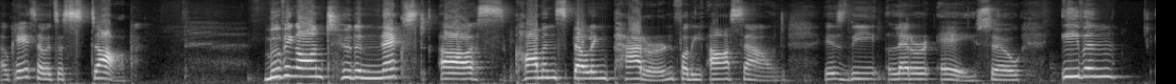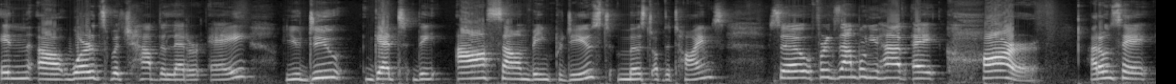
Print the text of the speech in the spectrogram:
Okay, so it's a stop. Moving on to the next uh, common spelling pattern for the R sound is the letter A. So even in uh, words which have the letter A, you do get the A sound being produced most of the times. So, for example, you have a car. I don't say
